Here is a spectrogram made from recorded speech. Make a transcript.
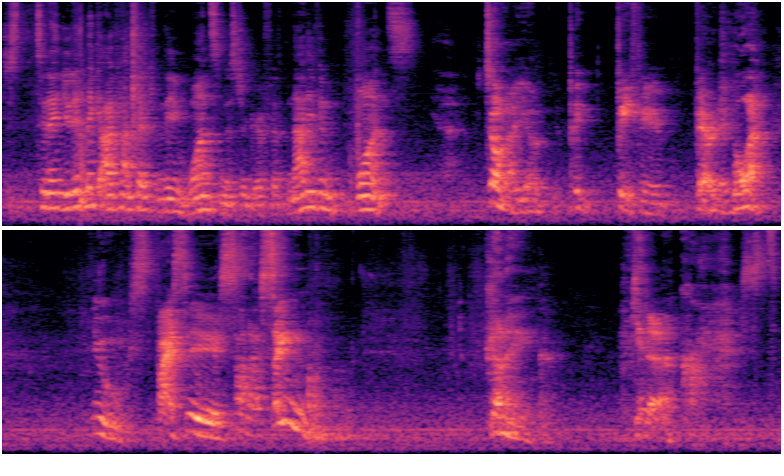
Just today, you didn't make eye contact with me once, Mr. Griffith. Not even once. Jonah, you big, beefy, bearded boy. You spicy son of Satan. Cunning! Get across!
